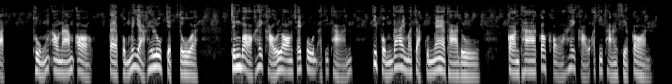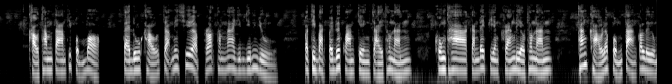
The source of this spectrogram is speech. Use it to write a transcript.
ตัดถุงเอาน้ำออก แต่ผมไม่อยากให้ลูกเจ็บตัว จึงบอกให้เขาลองใช้ปูนอธิษฐาน ที่ผมได้มาจากคุณแม่ทาดู ก่อนทาก็ขอให้เขาอธิษฐานเสียก่อน เขาทำตามที่ผมบอก แต่ดูเขาจะไม่เชื่อ เพราะทำหน้ายิ้มยิ้มอยู่ ปฏิบัติไปด้วยความเกรงใจเท่านั้น คงทากันได้เพียงครั้งเดียวเท่านั้น ทั้งเขาและผมต่างก็ลืม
